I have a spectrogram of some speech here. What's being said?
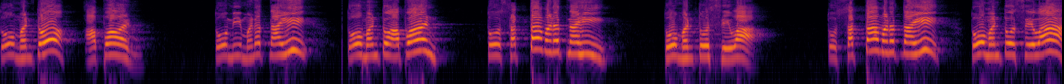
तो म्हणतो आपण. तो मी म्हणत नाही. तो म्हणतो आपण. तो सत्ता म्हणत नाही. तो म्हणतो सेवा. तो सत्ता म्हणत नाही. तो म्हणतो सेवा.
